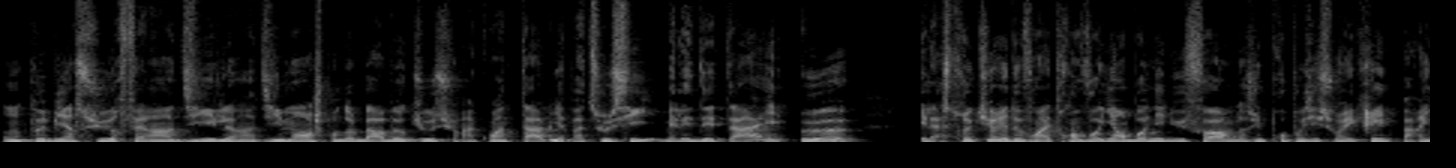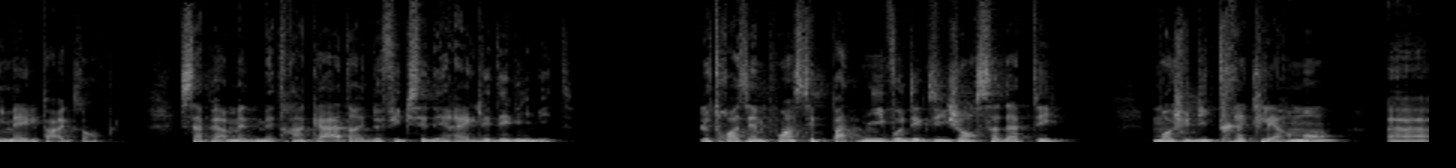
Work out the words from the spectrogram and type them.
On peut bien sûr faire un deal un dimanche pendant le barbecue sur un coin de table, il n'y a pas de souci, mais les détails, eux, et la structure, ils devront être envoyés en bonne et due forme dans une proposition écrite par email par exemple. Ça permet de mettre un cadre et de fixer des règles et des limites. Le troisième point, c'est pas de niveau d'exigence adapté. Moi, je dis très clairement euh,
